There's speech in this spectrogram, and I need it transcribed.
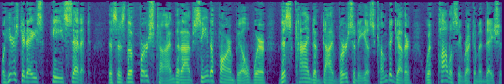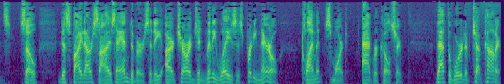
Well, here's today's He Said It. This is the first time that I've seen a farm bill where this kind of diversity has come together with policy recommendations. So, despite our size and diversity, our charge in many ways is pretty narrow. Climate smart agriculture. That the word of Chuck Conner,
